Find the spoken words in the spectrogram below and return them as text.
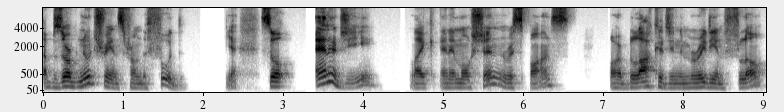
absorb nutrients from the food. Yeah. So energy like an emotion response or blockage in the meridian flow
